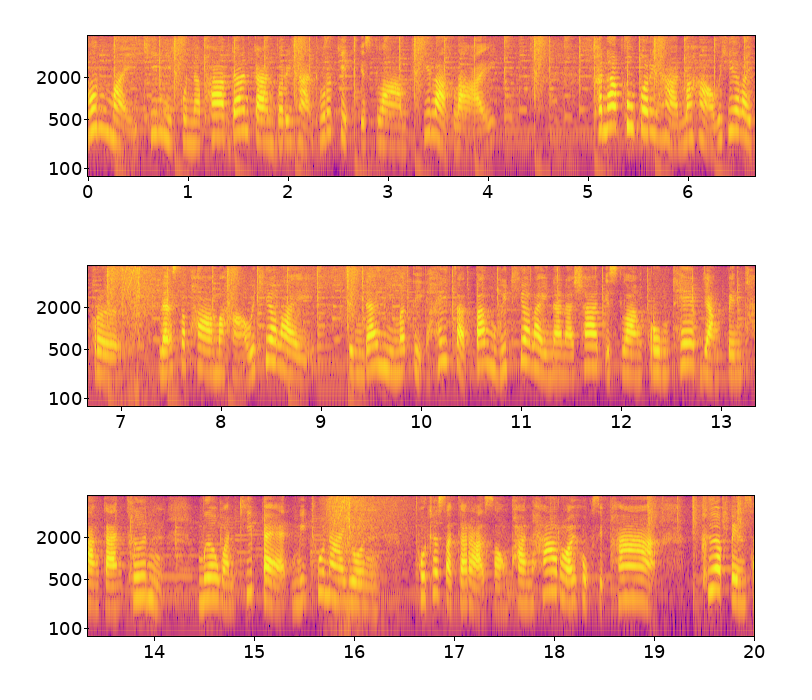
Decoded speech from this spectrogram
รุ่นใหม่ที่มีคุณภาพด้านการบริหารธุรกิจอิสลามที่หลากหลาย คณะผู้บริหารมหาวิทยาลัยเกริกและสภามหาวิทยาลัย จึงได้มีมติให้จัดตั้งวิทยาลัยนานาชาติอิสลามกรุงเทพอย่างเป็นทางการขึ้น เมื่อวันที่ 8 มิถุนายน พุทธศักราช 2565 เพื่อเป็นส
